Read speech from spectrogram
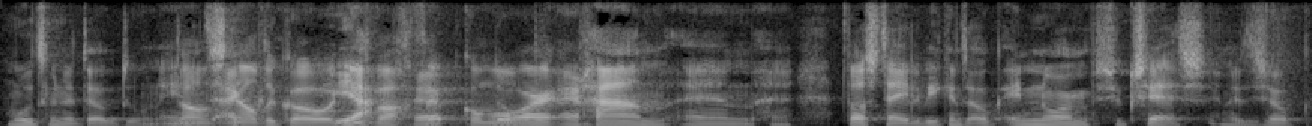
moeten we het ook doen. En Dan snel de go en ja, niet wachten, kom op. door en gaan. En het was het hele weekend ook enorm succes. En het is ook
